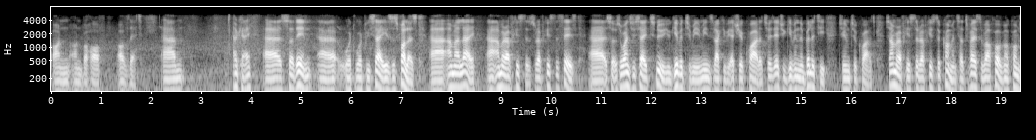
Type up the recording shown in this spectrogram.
on, on behalf of that. Um, Okay, uh, so then uh, what, what we say is as follows. Uh, Amalei, uh, Amar Rav Chisda. So Rav Chisda says, uh, so, so once you say tnu, you give it to me, it means like you've actually acquired it. So it's actually given the ability to him to acquire it. So Amar Rav Chisda, Rav Chisda comments, Atfais Balchov, Makom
